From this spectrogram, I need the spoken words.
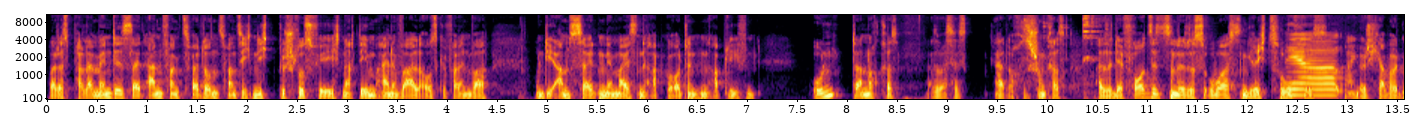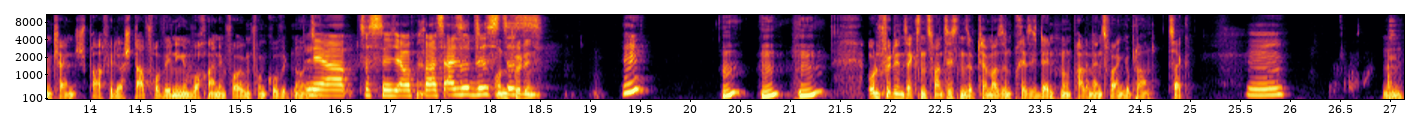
weil das Parlament ist seit Anfang 2020 nicht beschlussfähig, nachdem eine Wahl ausgefallen war und die Amtszeiten der meisten Abgeordneten abliefen. Und dann noch krass, also was heißt, ja doch, ist schon krass. Also der Vorsitzende des obersten Gerichtshofes, Ja. mein Gott, ich habe heute einen kleinen Sprachfehler, starb vor wenigen Wochen an den Folgen von Covid-19. Ja, das finde ich auch krass. Also das, Und das für den hm, hm, hm. Und für den 26. September sind Präsidenten- und Parlamentswahlen geplant. Zack. hm. Hm.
